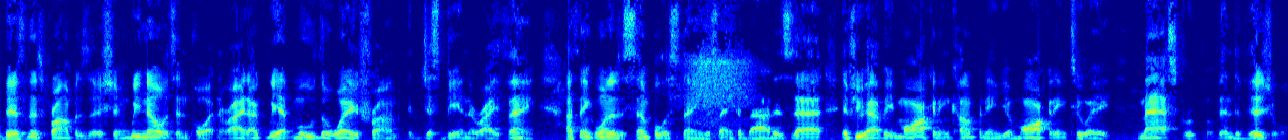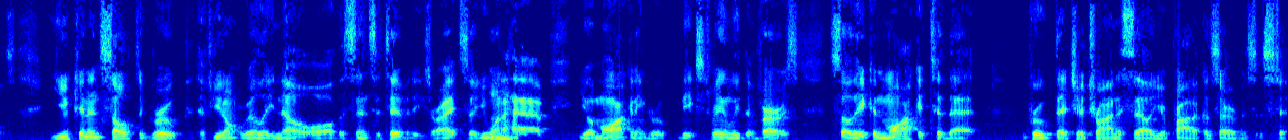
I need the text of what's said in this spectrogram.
business proposition, we know it's important, right? I, we have moved away from it just being the right thing. I think one of the simplest things to think about is that if you have a marketing company and you're marketing to a mass group of individuals. You can insult the group if you don't really know all the sensitivities, right? So you want to mm-hmm. have your marketing group be extremely diverse so they can market to that group that you're trying to sell your product or services to.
